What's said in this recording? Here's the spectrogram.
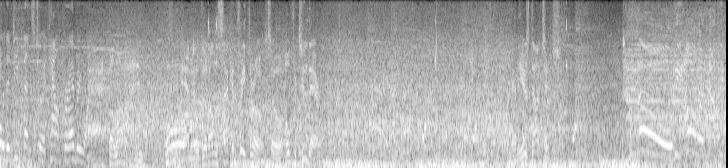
for the defense to account for everyone. At the line. And no good on the second free throw, so 0 for 2 there. Here's Doncic. Oh, the all-or-nothing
